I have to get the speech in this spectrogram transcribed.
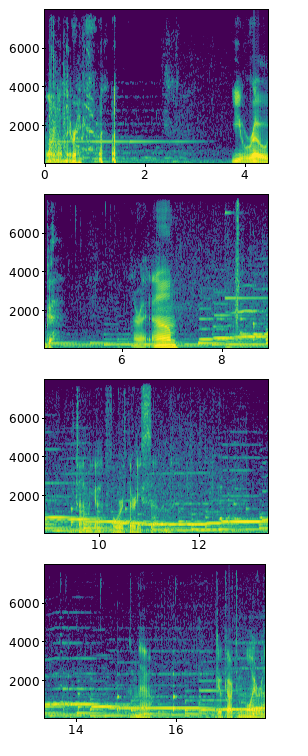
One and only ring. you rogue. Alright, um... What time we got? 437. I. Go talk to Moira.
